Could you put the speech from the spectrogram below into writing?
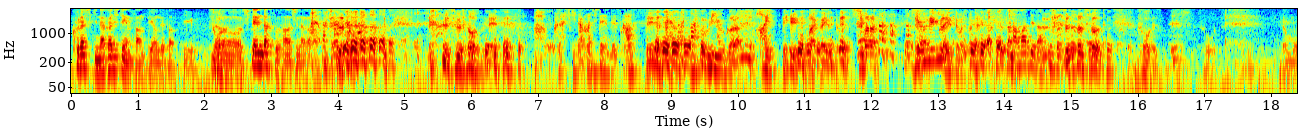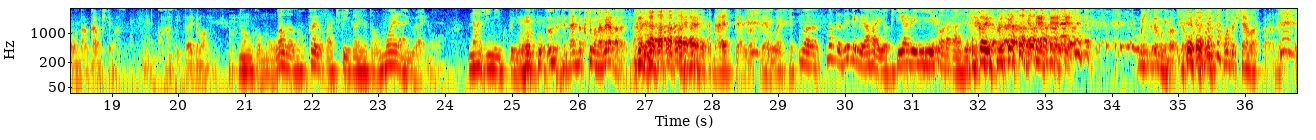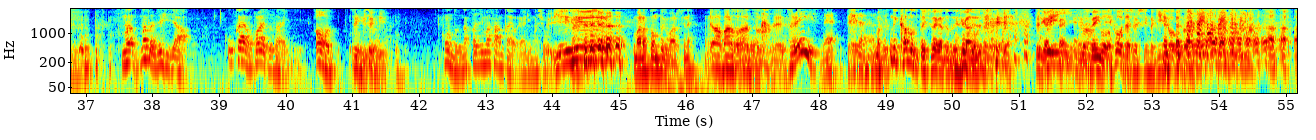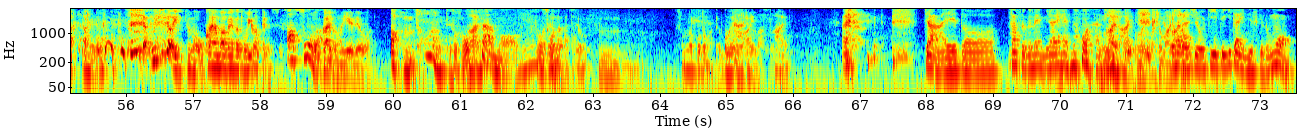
倉敷中辞典さんって呼んでたっていう、そうあの視点出す話しながら。そうですね。あ、倉敷中辞典ですかって言うから、はいって毎回言ってました。しばらく、10年ぐらい言ってましたね。ちょっとハマってたんですそうそうそうです。そうです。いやもう何回も来てます。来させていただいてます。なんかもうわざわざ北海道から来ていただいたとは思えないぐらいの馴染みっぷりで。そうですね。だんだん口も滑らかになってきましたね。慣れってありますね、やっぱりね。まあ、また出てくださいよって気軽に言えそうな感じです。北海道から。もういつでも来ますよ。ほんと来ちゃいますからね。ま、またぜひじゃあ、岡山来られた際に、ああ、ぜひぜひ。今度中島さん会をやりましょう。ええ マラソンの時もあるしね。いや、マラソン、あそうですね。それいいですね。まあ、その時家族と一緒だからちょっと時間が遅れる。で違う機全。員、そう、全員でそう、そうじゃ出身の義理の弟が全員、全員連れてきます。うちではいつも岡山弁が飛び交ってるんですよ。あそうなんだ北海道の家では。あ、そうなんですそう、奥さんもそうそうなんですよ。うん。そんなこともあって、ご縁はあります。はい。じゃあ、えっ、と、早速ね、未来編の方なんで、はいはい。おお話を話を聞いていきたいんですけども、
